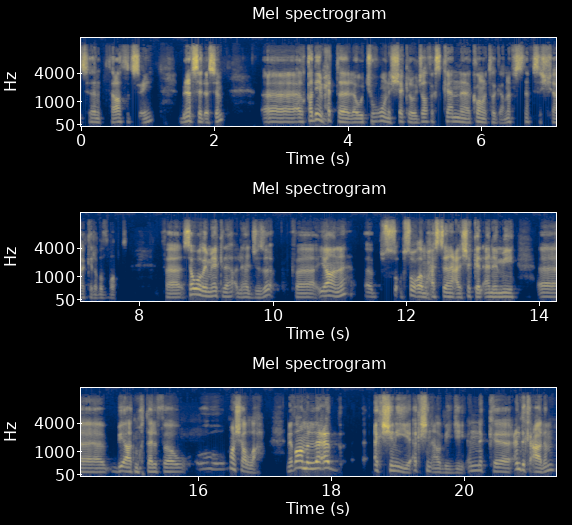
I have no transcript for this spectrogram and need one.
سنة 93 بنفس الاسم. القديم حتى لو تشوفون الشكل وال graphics كان Chrono Trigger نفس نفس الشاكله بالضبط. فسووا remake له- لهالجزء. فيانا بص- بصورة محسنة على شكل انمي بيئات مختلفة وما شاء الله. نظام اللعب أكشنية action RPG. إنك آه، عندك عالم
